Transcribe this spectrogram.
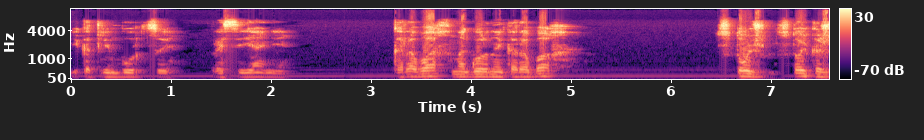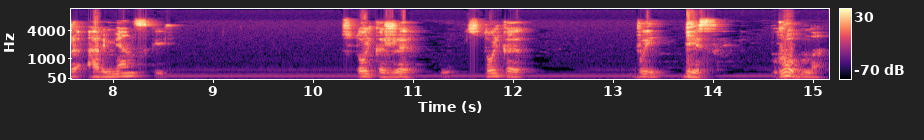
екатеринбургцы, россияне, Карабах, Нагорный Карабах, столь, столько же армянский, столько же, столько вы бесы. Ровно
